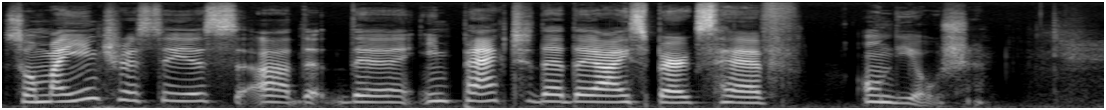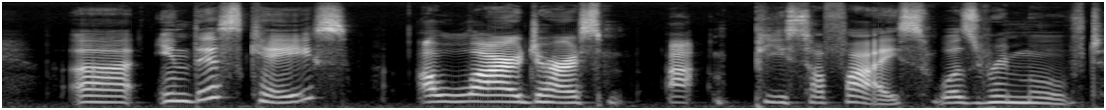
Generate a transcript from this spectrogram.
So my interest is uh, the, the impact that the icebergs have on the ocean. Uh, in this case, a large uh, piece of ice was removed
